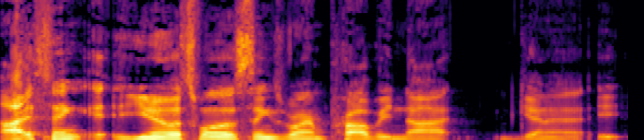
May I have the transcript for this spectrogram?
I think you know it's one of those things where I'm probably not gonna. It,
